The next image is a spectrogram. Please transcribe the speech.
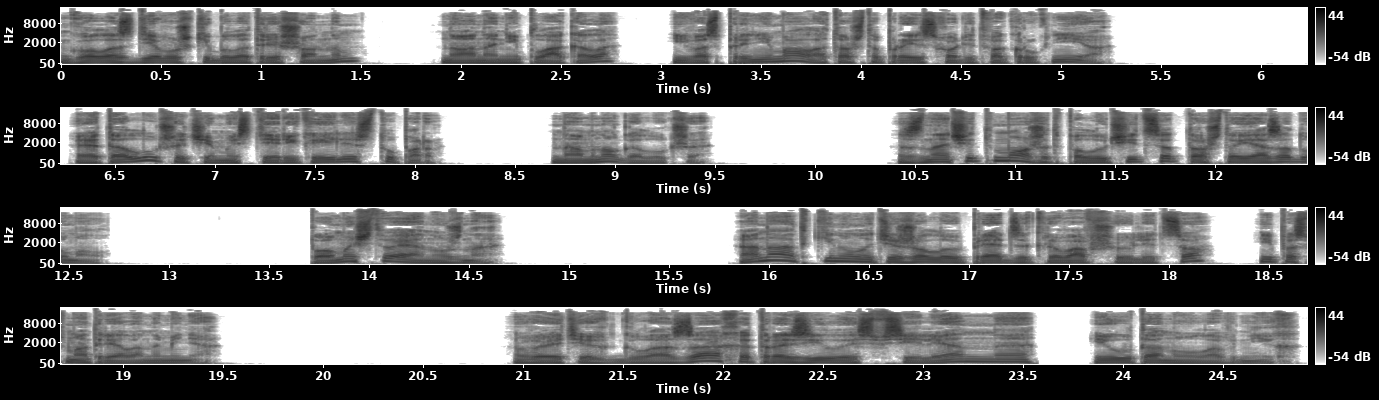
Голос девушки был отрешенным, но она не плакала и воспринимала то, что происходит вокруг нее. Это лучше, чем истерика или ступор. Намного лучше. Значит, может получиться то, что я задумал. Помощь твоя нужна. Она откинула тяжелую прядь, закрывавшую лицо, и посмотрела на меня. В этих глазах отразилась Вселенная и утонула в них.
